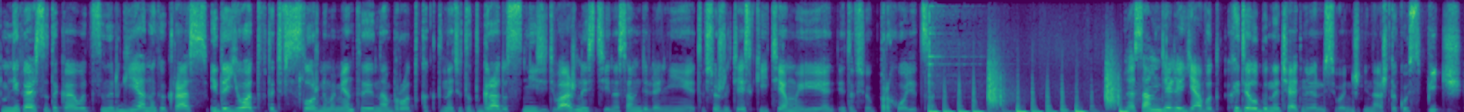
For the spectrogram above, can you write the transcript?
мне кажется, такая вот синергия, она как раз и дает вот эти все сложные моменты, наоборот, как-то, знаете, вот этот градус снизить важности, и на самом деле они, это все житейские темы, и это все проходится. На самом деле, я вот хотела бы начать, наверное, сегодняшний наш такой спич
